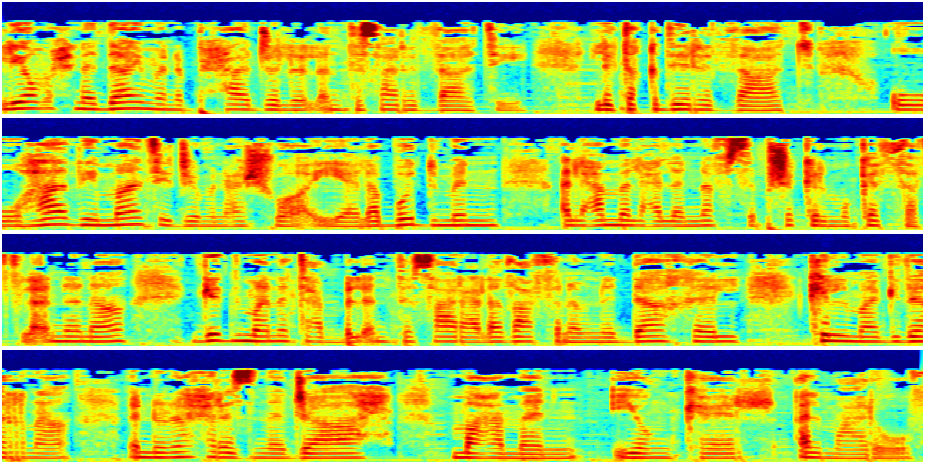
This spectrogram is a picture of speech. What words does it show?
اليوم إحنا دائما بحاجة للانتصار الذاتي لتقدير الذات وهذه ما تيجي من عشوائية. لابد من العمل على النفس بشكل مكثف لأننا قد ما نتعب بالانتصار على ضعفنا من الداخل كل ما قدرنا أنه نحرز نجاح مع من ينكر المعروف.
